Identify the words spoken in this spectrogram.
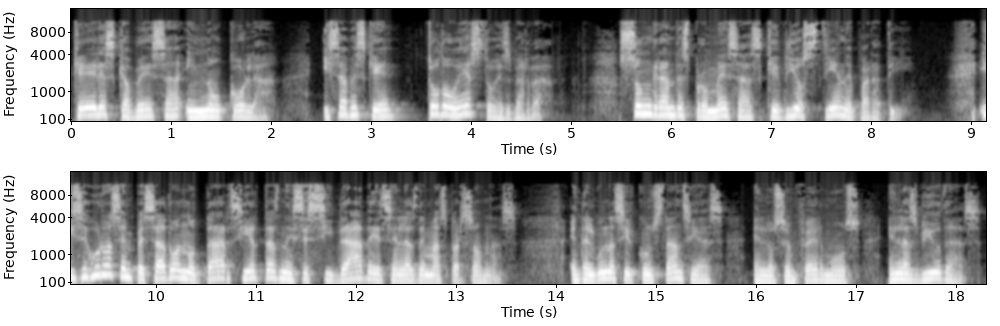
que eres cabeza y no cola. Y sabes qué, todo esto es verdad. Son grandes promesas que Dios tiene para ti. Y seguro has empezado a notar ciertas necesidades en las demás personas, en algunas circunstancias, en los enfermos, en las viudas,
